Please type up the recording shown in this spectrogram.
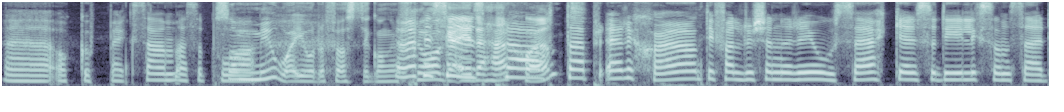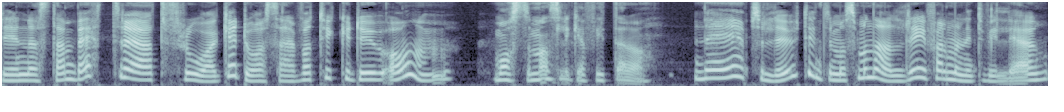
Eh, och uppmärksam. Alltså på, Som Moa gjorde första gången. Ja, Fråga, precis, är det här prata, skönt? Är det skönt ifall du känner dig osäker? Så det är liksom så här, det är nästan bättre att fråga då så här, vad tycker du om? Måste man slicka fitta då? Nej, absolut inte. Det måste man aldrig ifall man inte vill det.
